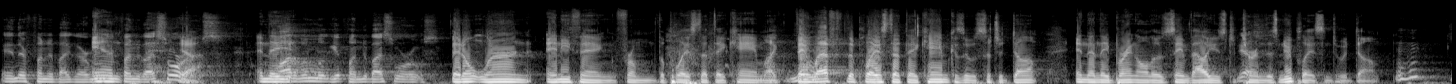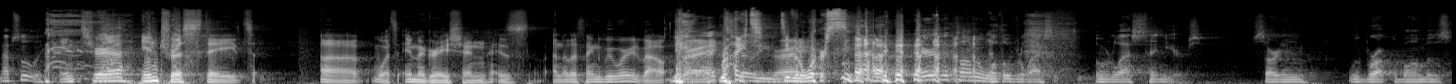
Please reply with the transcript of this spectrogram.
And they're funded by government, And- they're funded by Soros. And they a lot of them will get funded by Soros. they don't learn anything from the place that they came. Like they left the place that they came because it was such a dump, and then they bring all those same values to Yes. turn this new place into a dump. Absolutely. Intra intrastate uh, what's immigration is another thing to be worried about. Right, Right, tell you- it's even worse. here in the Commonwealth over the last over the last ten years, starting with Barack Obama's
